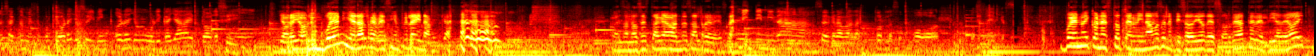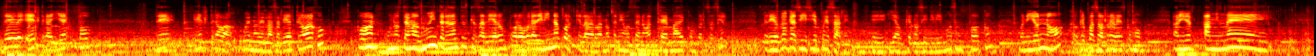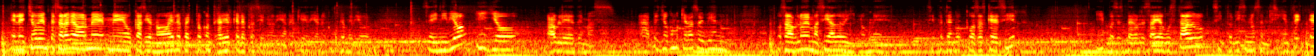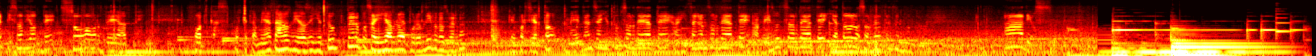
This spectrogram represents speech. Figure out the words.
Exactamente, porque ahora yo soy bien, ahora yo me volví callada y tú hablas Sí. como Y ahora yo hablé un buen y era al revés siempre la dinámica. Cuando no se está grabando es al revés. me intimida ser grabada por las por los medios. Bueno, y con esto terminamos el episodio de Sordeate del día de hoy, del trayecto de el trabajo, bueno, de la salida del trabajo, con unos temas muy interesantes que salieron por obra divina, porque la verdad no teníamos tema, de conversación, pero yo creo que así siempre salen, eh, y aunque nos inhibimos un poco, bueno, yo no, creo que pasó al revés, como a mí, a mí me... El hecho de empezar a grabar me, me ocasionó el efecto contrario al que le ocasionó a Diana, que Diana como que me dio se inhibió y yo hablé de más. Ah, pues yo como quiera soy bien, o sea, hablo demasiado y no me, siempre tengo cosas que decir. Pues espero les haya gustado. Sintonícenos en el siguiente episodio de Sordeate Podcast, porque también están los videos de YouTube, pero pues ahí hablo de puros libros, ¿verdad? Que por cierto, métanse a YouTube Sordeate, a Instagram Sordeate, a Facebook Sordeate y a todos los sordeates del mundo. Adiós.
